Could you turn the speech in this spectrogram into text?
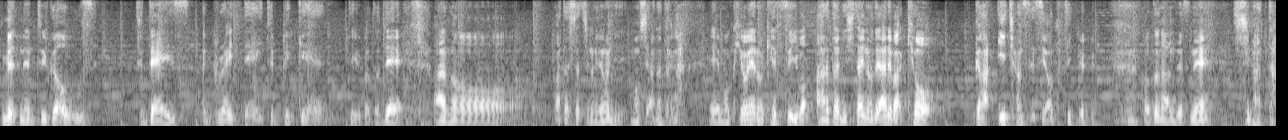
commitment to goals today's a great day to begin. ということであのー、私たちのようにもしあなたが目標への決意を新たにしたいのであれば今日がいいチャンスですよっていう。ことなんですね。しまった。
